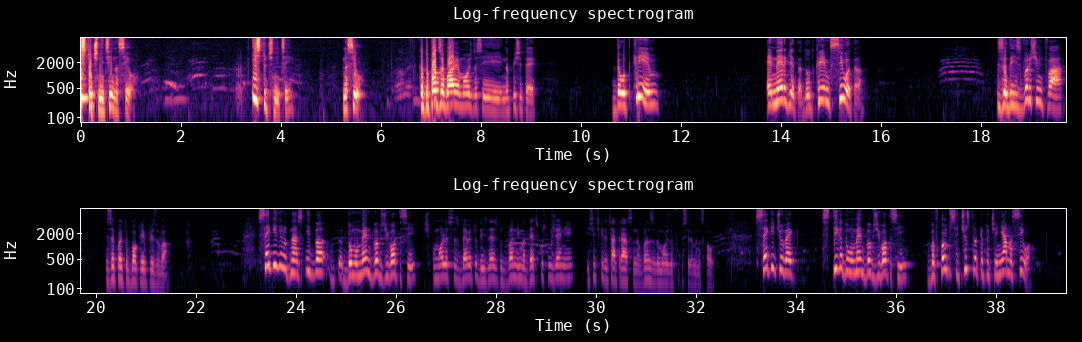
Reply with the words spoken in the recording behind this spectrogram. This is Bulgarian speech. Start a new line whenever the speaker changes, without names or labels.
източници на сила. Източници на сила. Като подзаглавие може да си напишете да открием енергията, да открием силата, за да извършим това, за което Бог ни е призовал. Всеки един от нас идва до момент в живота си, ще помоля с бебето да излезе отвън, има детско служение и всички деца трябва да са навън, за да може да фокусираме на Словото. Всеки човек стига до момент в живота си, в който се чувства като че няма сила.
